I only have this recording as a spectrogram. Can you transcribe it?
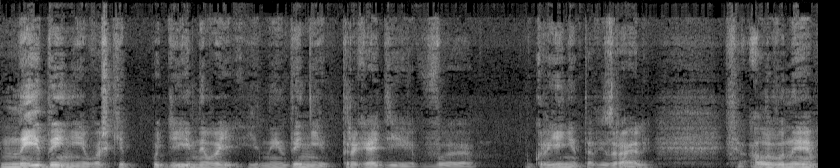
не єдині важкі події, не єдині трагедії в Україні та в Ізраїлі, але вони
